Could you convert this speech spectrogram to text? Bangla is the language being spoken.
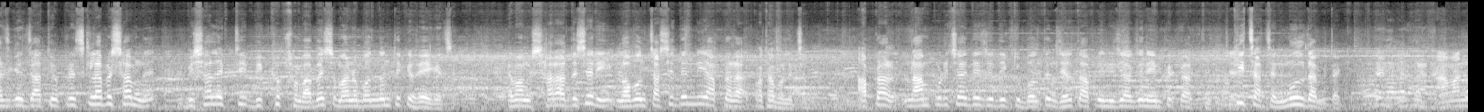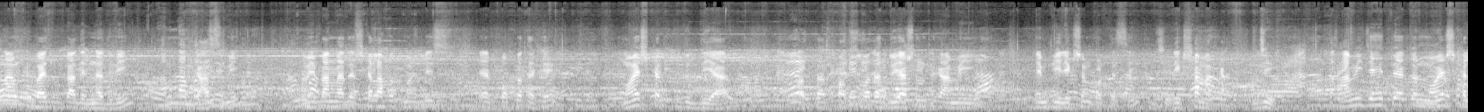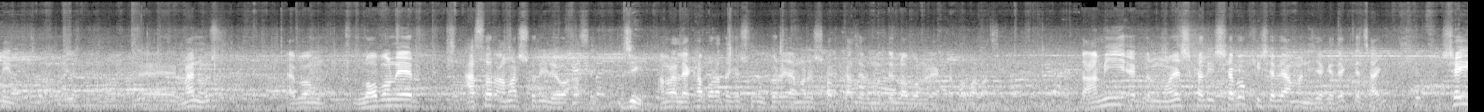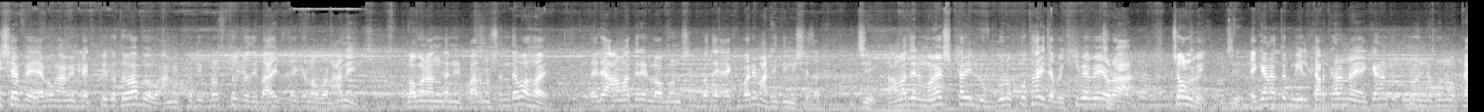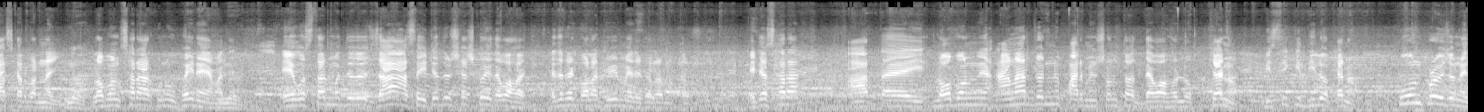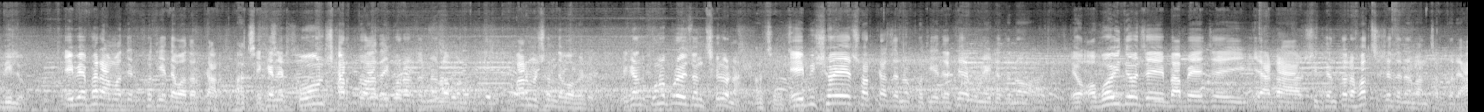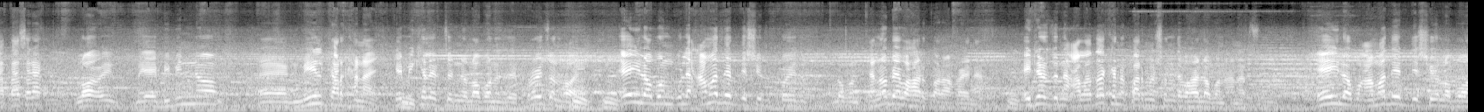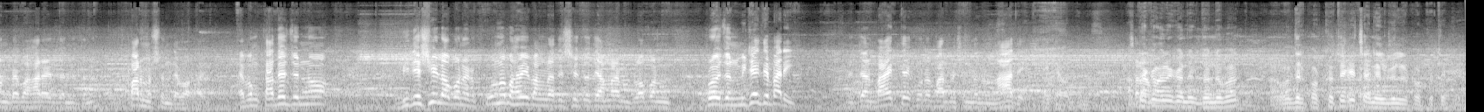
আজকে জাতীয় প্রেস ক্লাবের সামনে বিশাল একটি বিক্ষোভ সমাবেশ মানববন্ধন থেকে হয়ে গেছে এবং সারা দেশেরই লবণ চাষিদের নিয়ে আপনারা কথা বলেছেন। আপনার নাম পরিচয় দিয়ে যদি একটু বলতেন, যেহেতু আপনি নিজে একজন এমপি প্রার্থী, কী চাচ্ছেন? মূল দাবিটা কি? আমার নাম উবায়দুল কাদের নাদবি কাশ্মী আমি বাংলাদেশ খেলাফত মজলিস এর পক্ষ থেকে মহেশখালী কুতুবদিয়া অর্থাৎ কক্সবাজার দুই আসন থেকে আমি এমপি ইলেকশন করতেছি রিক্সা মার্কা। জি। আমি যেহেতু একজন মহেশখালীর মানুষ এবং লবণের আসর আমার শরীরেও আছে জি। আমরা লেখাপড়া থেকে শুরু করে আমাদের সব কাজের মধ্যে লবণের একটা প্রভাব আছে। তা আমি একজন মহেশখালীর সেবক হিসেবে আমার নিজেকে দেখতে চাই। সেই হিসেবে এবং আমি ব্যক্তিগতভাবেও আমি ক্ষতিগ্রস্ত যদি বাইরে থেকে লবণ আনে লবণ আমদানির পারমিশন দেওয়া হয় তাহলে আমাদের এই লবণ শিল্পতে একেবারে মাটিতে মিশে যাবে। জি। আমাদের মহেশখালীর লোকগুলো কোথায় যাবে? কীভাবে ওরা চলবে। এখানে তো মিল কারখানা নাই এখানে তো কোনো অন্য কোনো কাজ কারবার নাই। লবণ ছাড়া আর কোনো উপায় নাই আমাদের। এই অবস্থার মধ্যে যা আছে এটা তো শেষ করে দেওয়া হয়। এদের গলা টিভি মেরে ফেলার মতো এটা ছাড়া আর তাই লবণ আনার জন্য পারমিশন তো দেওয়া হলো কেন? বিসি কি দিল কেন? কোন প্রয়োজনে দিল? এই ব্যাপারে আমাদের খতিয়ে দেওয়া দরকার আচ্ছা। এখানে কোন স্বার্থ আদায় করার জন্য লবণ পারমিশন দেওয়া হলো এখানে কোনো প্রয়োজন ছিল না আচ্ছা আচ্ছা। এই বিষয়ে সরকার যেন খতিয়ে দেখে এবং এটা যেন অবৈধ যেভাবে যে এটা সিদ্ধান্তটা হচ্ছে সেটা যেন করে আর তাছাড়া বিভিন্ন মিল কারখানায় কেমিক্যালের জন্য লবণের যে প্রয়োজন হয়। এই লবণগুলো আমাদের দেশের লবণ কেন ব্যবহার করা হয় না? এটার জন্য আলাদা কেন পারমিশন দেওয়া হয় লবণ আনার জন্য? এই লবণ আমাদের দেশীয় লবণ ব্যবহারের জন্য জন্য পারমিশন দেওয়া হয়। এবং তাদের জন্য বিদেশি লবণের কোনোভাবে বাংলাদেশে যদি আমরা লবণ প্রয়োজন মিটাইতে পারি যেন বাইরে থেকে কোনো পারমিশন যেন না দেয় এটা আপনাকে অনেক অনেক ধন্যবাদ আমাদের পক্ষ থেকে চ্যানেলগুলোর পক্ষ থেকে।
